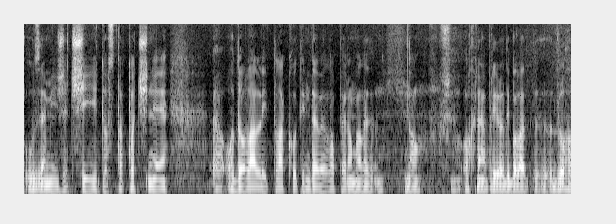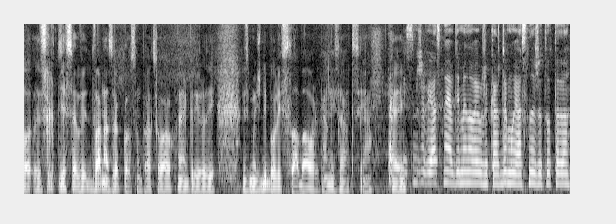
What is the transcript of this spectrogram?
území, že či dostatočne e, odolali tlaku tým developerom, ale no, ochrana prírody bola dlho, 10, 12 rokov som pracoval v ochrane prírody, my sme vždy boli slabá organizácia. Tak hej? myslím, že v Jasnej a v Demenovej už je každému jasné, že to teda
